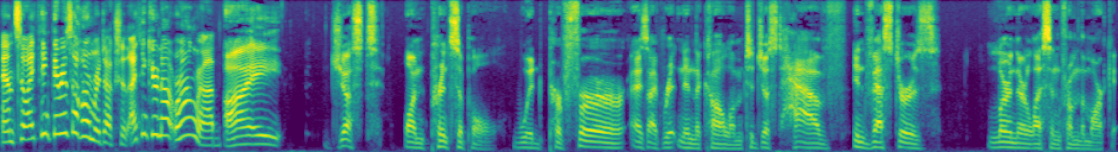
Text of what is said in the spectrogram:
And so I think there is a harm reduction. I think you're not wrong, Rob. I just, on principle, would prefer, as I've written in the column, to just have investors learn their lesson from the market.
